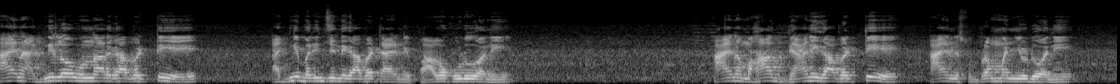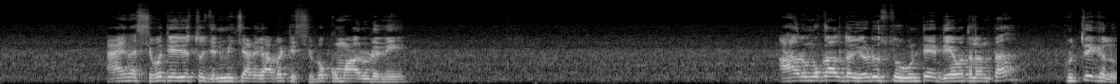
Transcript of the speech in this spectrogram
ఆయన అగ్నిలో ఉన్నారు కాబట్టి అగ్ని భరించింది కాబట్టి ఆయన్ని పావకుడు అని. ఆయన మహాజ్ఞాని కాబట్టి ఆయన సుబ్రహ్మణ్యుడు అని. ఆయన శివ తేజస్తో జన్మించాడు కాబట్టి శివకుమారుడని. ఆరు ముఖాలతో ఏడుస్తూ ఉంటే దేవతలంతా కృత్రికలు.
